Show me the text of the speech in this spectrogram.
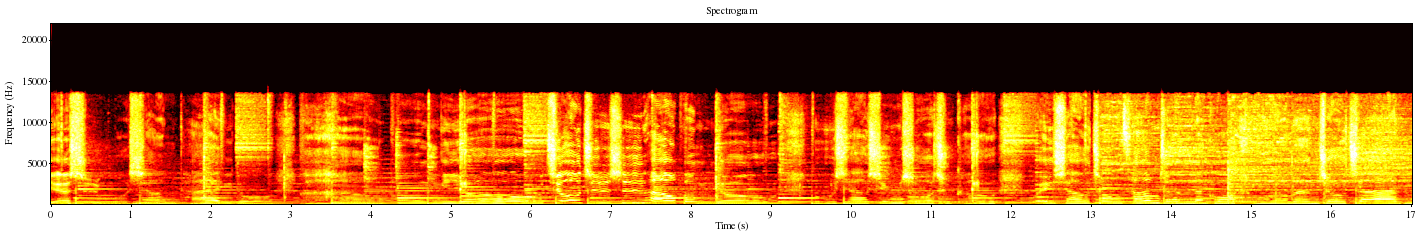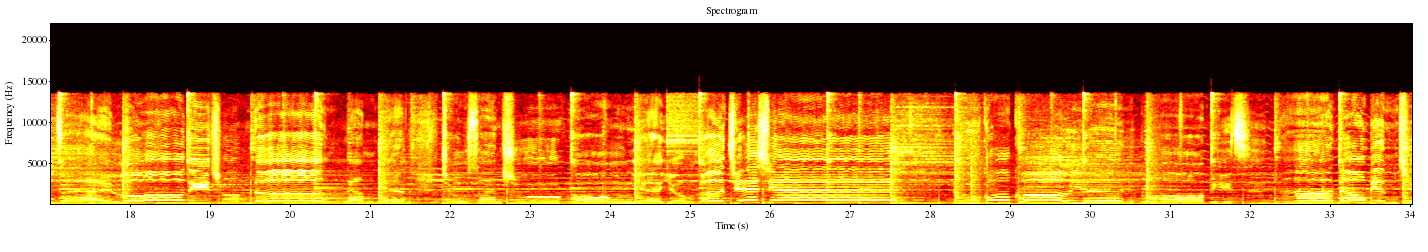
也是我想太多。好朋友就只是好朋友。不小心说出口，微笑中藏着难过，我们就站在落地窗的两边，就算触碰也有了那道边界，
